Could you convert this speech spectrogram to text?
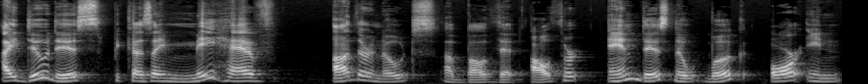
I do this because I may have other notes about that author in this notebook or in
